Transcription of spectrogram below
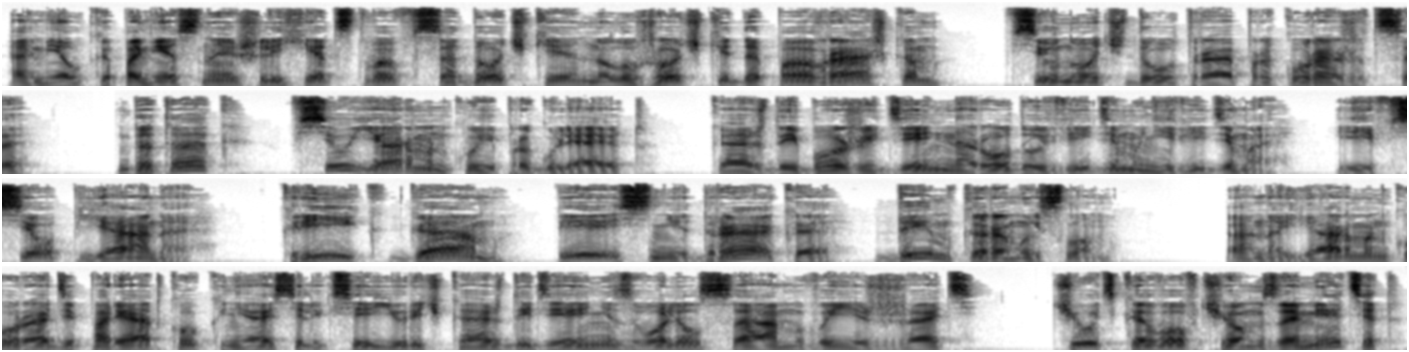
а мелкопоместное шлихетство в садочке, на лужочке да по овражкам всю ночь до утра прокуражится. Да так, всю ярманку и прогуляют. Каждый божий день народу видимо-невидимо, и все пьяно. Крик, гам, песни, драка, дым коромыслом. А на ярманку ради порядку князь Алексей Юрьевич каждый день изволил сам выезжать. Чуть кого в чем заметит,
